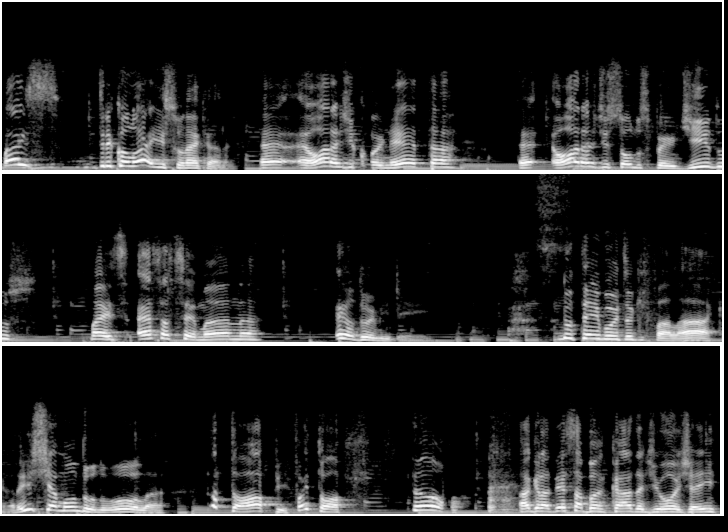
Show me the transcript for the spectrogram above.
Mas tricolor é isso, né, cara? É, é horas de corneta, é horas de sonos perdidos, mas essa semana eu dormi bem. Não tem muito o que falar, cara. Enche a mão do Lula. Tá top, foi top. Então, agradeço a bancada de hoje aí.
